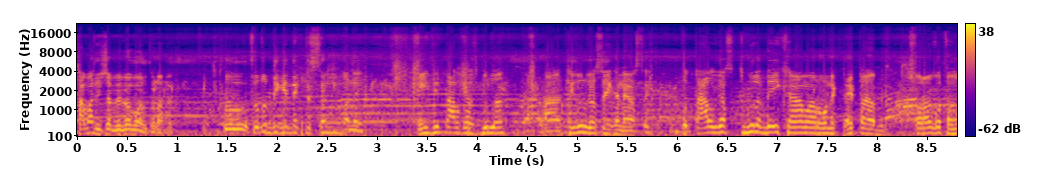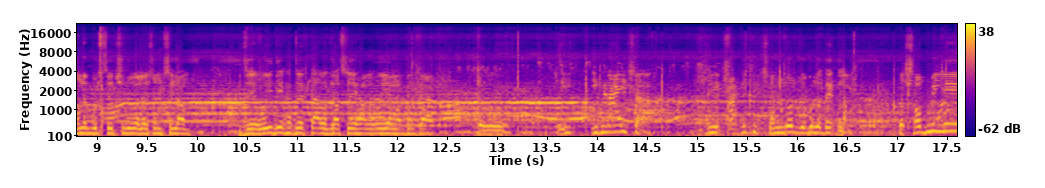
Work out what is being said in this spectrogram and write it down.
খাবার হিসাবে ব্যবহার করা হয়। তো চতুর্দিকে দেখতেছেন মানে এই যে তাল গাছগুলা খেজুর গাছ এখানে আছে। তো তাল গাছগুলো দেখে আমার অনেক একটা ছড়ার কথা মনে পড়ছে। ছোটবেলায় শুনছিলাম যে ওই দেখা যায় তাল গাছ, ওই ওই আমাদের। তো এখানে আইসা যে প্রাকৃতিক সৌন্দর্যগুলো দেখলাম, তো সব মিলিয়ে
